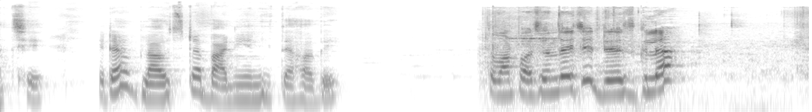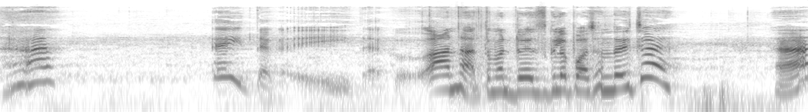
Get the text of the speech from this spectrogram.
আছে। এটা ব্লাউজটা বানিয়ে নিতে হবে। তোমার পছন্দ হয়েছে ড্রেসগুলো হ্যাঁ? এই দেখো এই দেখো। আর না, তোমার ড্রেসগুলো পছন্দ হয়েছে? হ্যাঁ?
